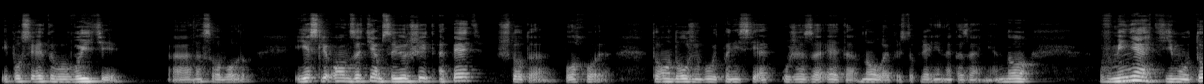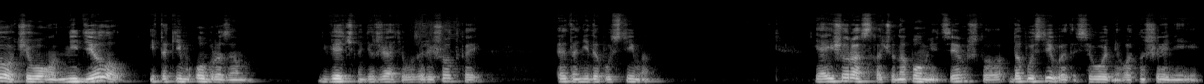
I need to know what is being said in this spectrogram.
и после этого выйти э, на свободу. Если он затем совершит опять что-то плохое, то он должен будет понести уже за это новое преступление наказание. Но вменять ему то, чего он не делал, и таким образом вечно держать его за решеткой – это недопустимо. Я еще раз хочу напомнить всем, что допустив это сегодня в отношении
